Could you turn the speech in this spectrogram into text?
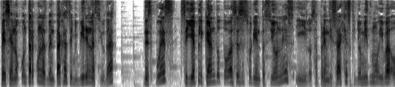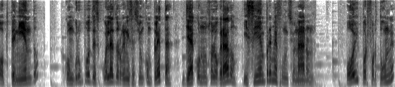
pese a no contar con las ventajas de vivir en la ciudad. Después seguí aplicando todas esas orientaciones y los aprendizajes que yo mismo iba obteniendo con grupos de escuelas de organización completa, ya con un solo grado, y siempre me funcionaron. Hoy, por fortuna,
